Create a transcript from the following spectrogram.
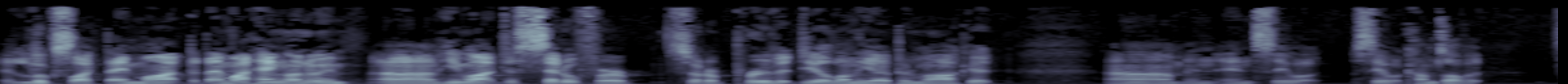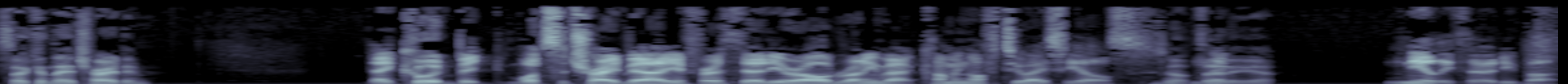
it looks like they might, but they might hang on to him. Um, he might just settle for a sort of prove it deal on the open market, um, and and see what see what comes of it. So can they trade him? They could, but what's the trade value for a 30 year old running back coming off two ACLs? He's not thirty yet. Nearly 30, but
